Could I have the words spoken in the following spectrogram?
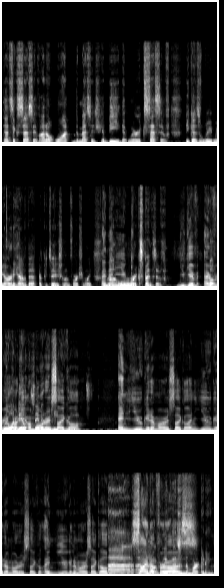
that's excessive. I don't want the message to be that we're excessive because we, we already have that reputation, unfortunately. and then uh, or you we're expensive. you give But we want to everybody be a motorcycle. say that and you get a motorcycle, and you get a motorcycle, and you get a motorcycle. Uh, Sign I up for think That's in the marketing.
